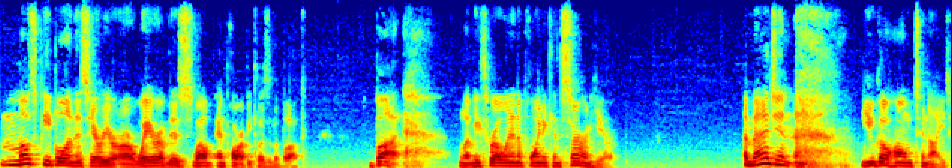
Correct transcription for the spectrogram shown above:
most people in this area are aware of this, well, in part because of the book. But let me throw in a point of concern here. Imagine you go home tonight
